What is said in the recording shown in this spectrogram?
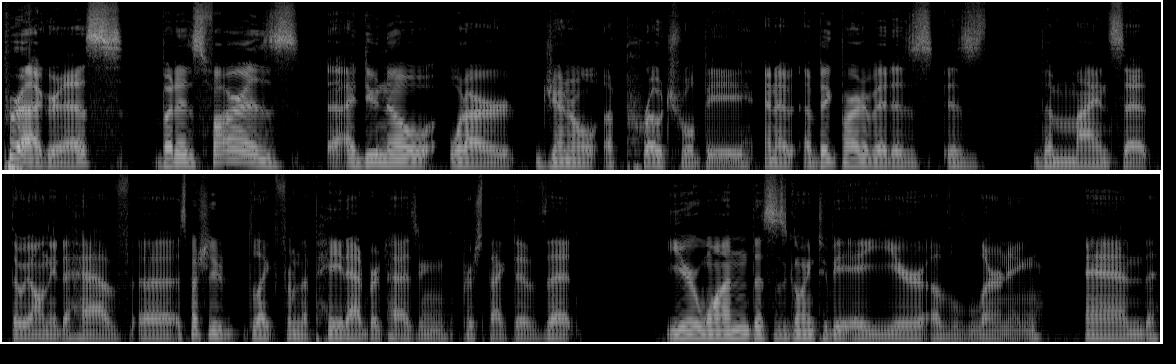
progress, but as far as I do know what our general approach will be, and a, a big part of it is is the mindset that we all need to have, uh, especially like from the paid advertising perspective, that year one, this is going to be a year of learning. And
